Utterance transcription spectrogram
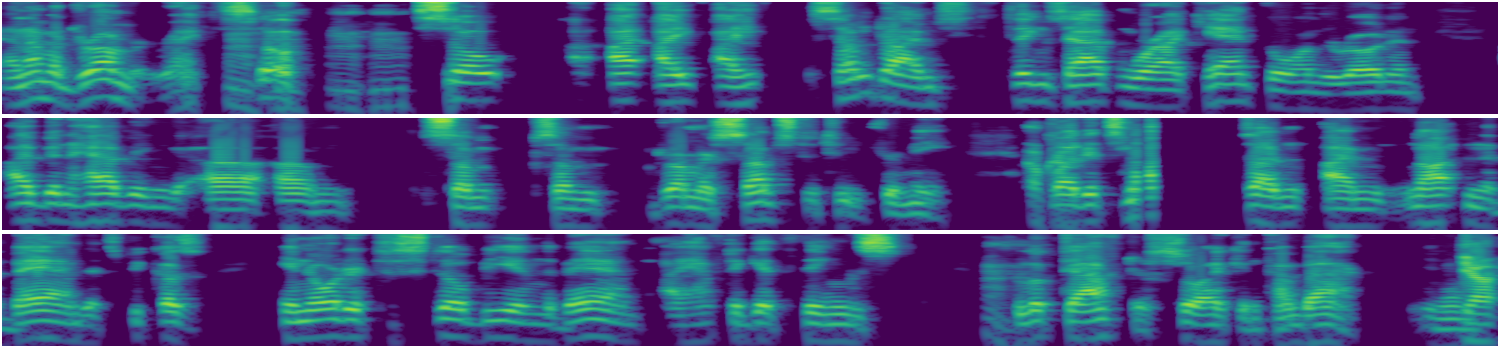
and I'm a drummer, right? So Mhm, mhm. so I, I I sometimes things happen where I can't go on the road, and I've been having uh, um, some some drummer substitute for me, okay. but it's not I'm I'm not in the band. It's because in order to still be in the band, I have to get things Mhm. looked after so I can come back. You know. Yeah.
